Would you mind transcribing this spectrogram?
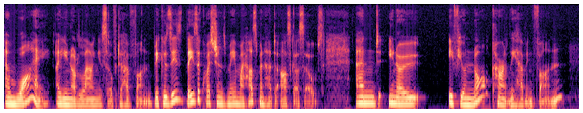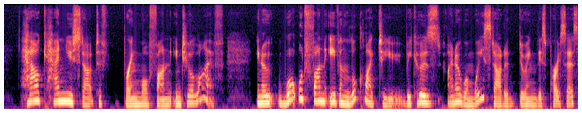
And why are you not allowing yourself to have fun? Because these, these are questions me and my husband had to ask ourselves. And, you know, if you're not currently having fun, how can you start to bring more fun into your life? You know, what would fun even look like to you? Because I know when we started doing this process,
